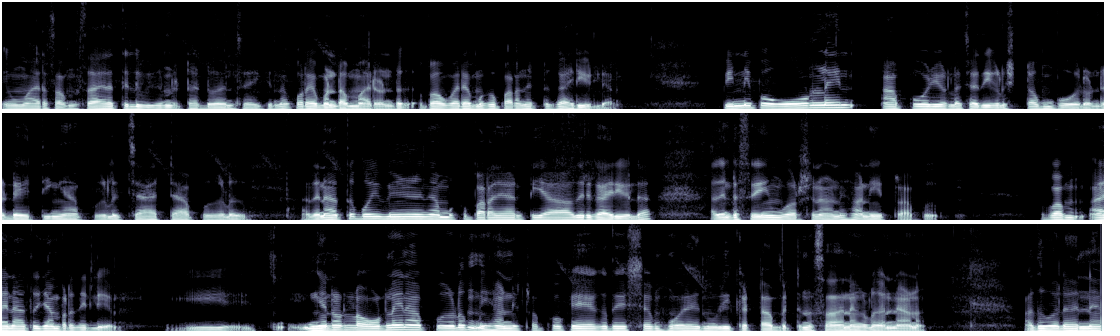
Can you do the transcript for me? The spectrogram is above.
ഇവന്മാരെ സംസാരത്തിൽ വീണിട്ട് അഡ്വാൻസ് അയക്കുന്ന കുറേ മണ്ടന്മാരുണ്ട്. അപ്പോൾ അവരെ നമുക്ക് പറഞ്ഞിട്ട് കാര്യമില്ല. പിന്നെ ഇപ്പോൾ ഓൺലൈൻ ആപ്പ് വഴിയുള്ള ചതികൾ ഇഷ്ടം പോലുണ്ട്. ഡേറ്റിംഗ് ആപ്പുകൾ ചാറ്റ് ആപ്പുകൾ അതിനകത്ത് പോയി വീണ് നമുക്ക് പറയാനായിട്ട് യാതൊരു കാര്യമില്ല അതിന്റെ സെയിം വേർഷനാണ് ഹണി ട്രാപ്പ് അപ്പം അതിനകത്ത് ഞാൻ പറഞ്ഞില്ലേ? ഈ ഇങ്ങനെയുള്ള ഓൺലൈൻ ആപ്പുകളും ഈ ഹണി ട്രപ്പൊക്കെ ഏകദേശം ഒരേ നൂലിൽ കെട്ടാൻ പറ്റുന്ന സാധനങ്ങൾ തന്നെയാണ്. അതുപോലെ തന്നെ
